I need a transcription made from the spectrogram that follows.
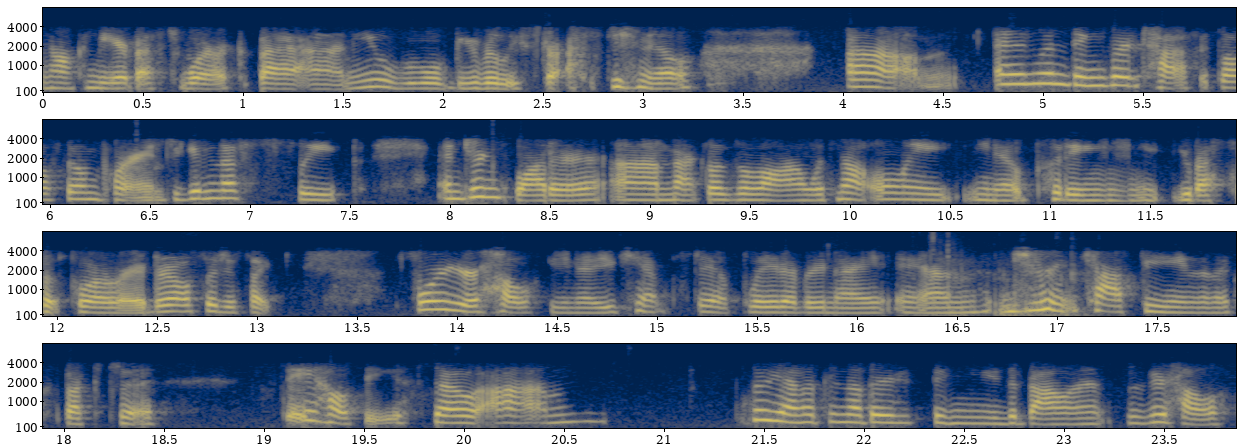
not going to be your best work, but um, you will be really stressed, you know. Um, and when things are tough, it's also important to get enough sleep and drink water. Um, that goes along with not only, you know, putting your best foot forward, but also just like for your health. You know, you can't stay up late every night and drink caffeine and expect to stay healthy. So, um, so yeah, that's another thing you need to balance is your health.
